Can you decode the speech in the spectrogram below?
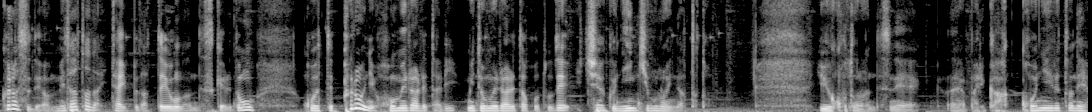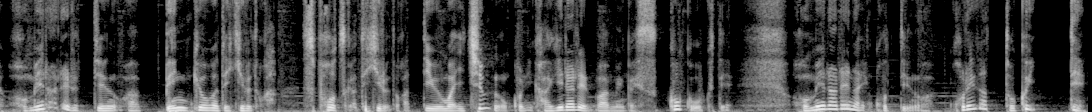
クラスでは目立たないタイプだったようなんですけれどもこうやってプロに褒められたり認められたことで一躍人気者になったということなんですね。やっぱり学校にいるとね褒められるっていうのが勉強ができるとかスポーツができるとかっていう、まあ、一部の子に限られる場面がすっごく多くて褒められない子っていうのはこれが得意って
